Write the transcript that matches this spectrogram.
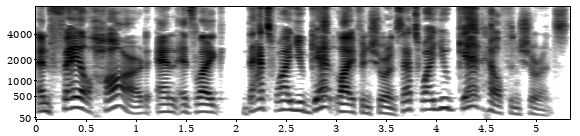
and fail hard. And it's like, that's why you get life insurance. That's why you get health insurance.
